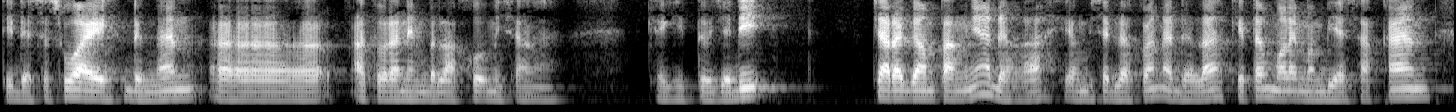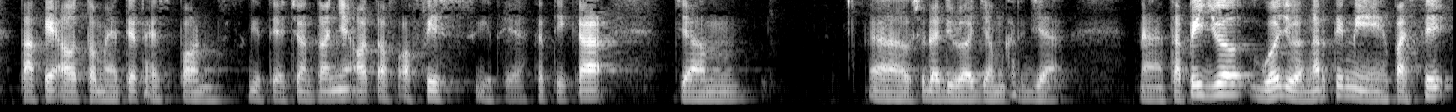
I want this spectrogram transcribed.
tidak sesuai dengan uh, aturan yang berlaku misalnya kayak gitu. Jadi cara gampangnya adalah yang bisa dilakukan adalah kita mulai membiasakan pakai automated response gitu ya. Contohnya out of office gitu ya. Ketika jam uh, sudah di luar jam kerja. Nah, tapi juga gue juga ngerti nih, pasti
